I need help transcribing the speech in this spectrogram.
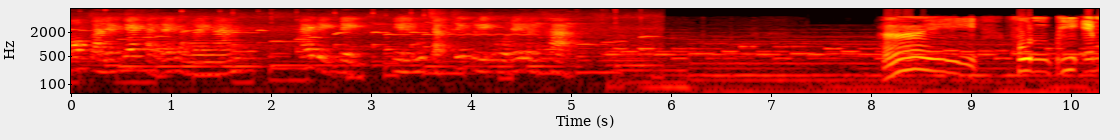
ป้องกันและแก้ไขได้อย่างไรนั้น ให้เด็กๆเรียนรู้จากคลิปวิดีโอได้เลยค่ะ เฮ้ย ฝุ่น PM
